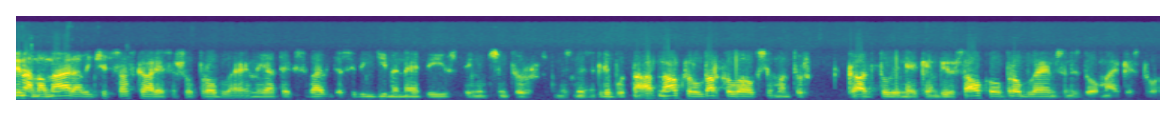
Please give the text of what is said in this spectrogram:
zināmā mērā viņš ir saskāries ar šo problēmu, jā, teiksim, vai tas ir viņa ģimenē bijis, pieņemsim, tur, es nezinu, gribu būt narkologs, jo man tur kādu tuviniekiem bijušas alkohola problēmas, un es domāju, ka es to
